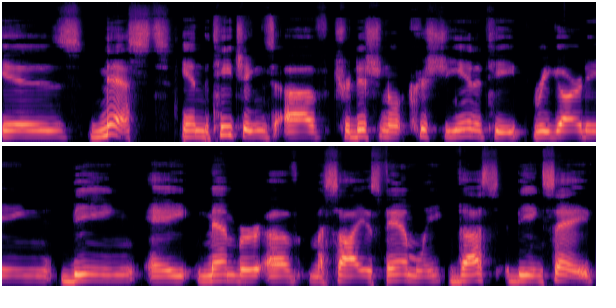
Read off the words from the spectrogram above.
is missed in the teachings of traditional Christianity regarding being a member of Messiah's family, thus being saved,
